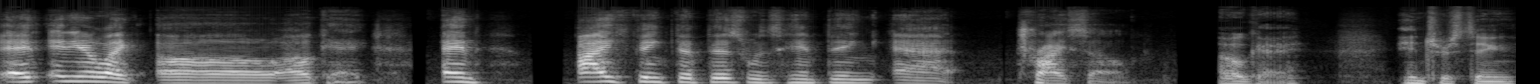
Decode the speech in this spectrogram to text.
and, and you're like, oh, okay. And I think that this was hinting at Tricell. okay. Interesting.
